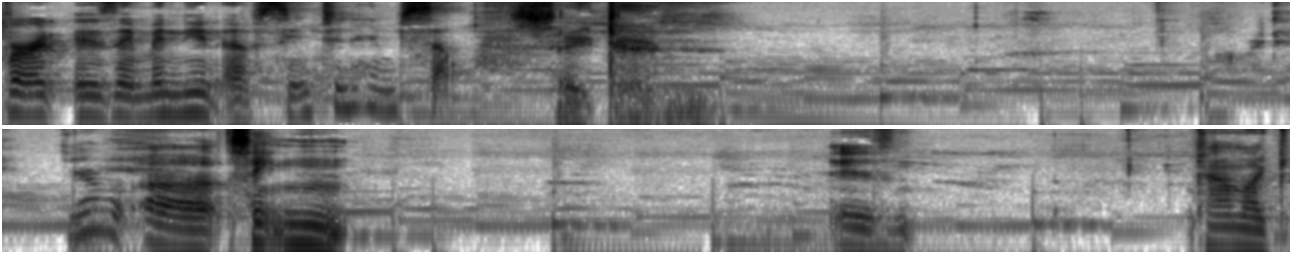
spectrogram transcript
bird is a minion of Satan himself. Satan. You know, uh, Satan is kind of like.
